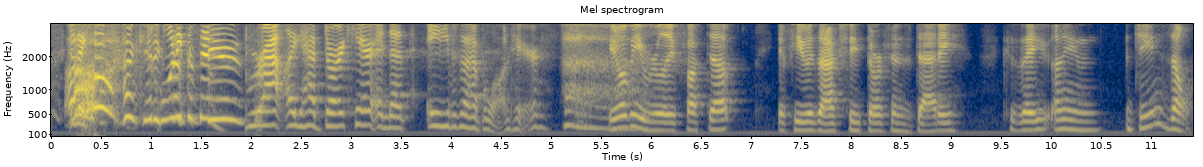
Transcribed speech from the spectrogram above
oh, I'm getting twenty so percent confused. brown, like had dark hair, and then eighty percent had blonde hair. You know what'd be really fucked up if he was actually Thorfinn's daddy? Because they, I mean, genes don't.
